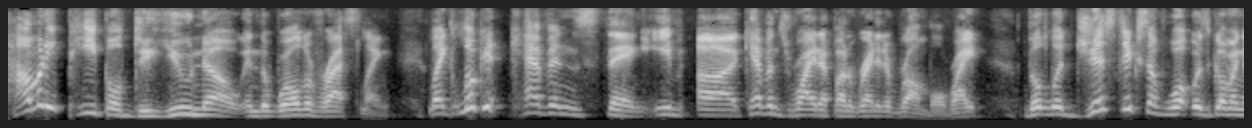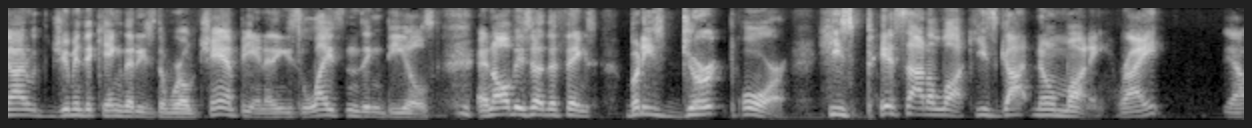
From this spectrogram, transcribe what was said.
How many people do you know in the world of wrestling? Like, look at Kevin's thing, uh, Kevin's write up on Ready to Rumble, right? The logistics of what was going on with Jimmy the King, that he's the world champion and he's licensing deals and all these other things, but he's dirt poor. He's piss out of luck. He's got no money, right? Yeah.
